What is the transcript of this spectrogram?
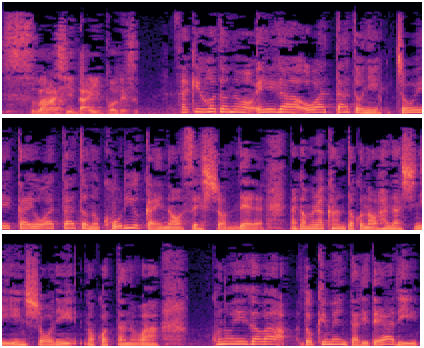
素晴らしい第一歩です。先ほどの映画終わった後に上映会終わった後の交流会のセッションで中村監督のお話に印象に残ったのはこの映画はドキュメンタリーであり、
